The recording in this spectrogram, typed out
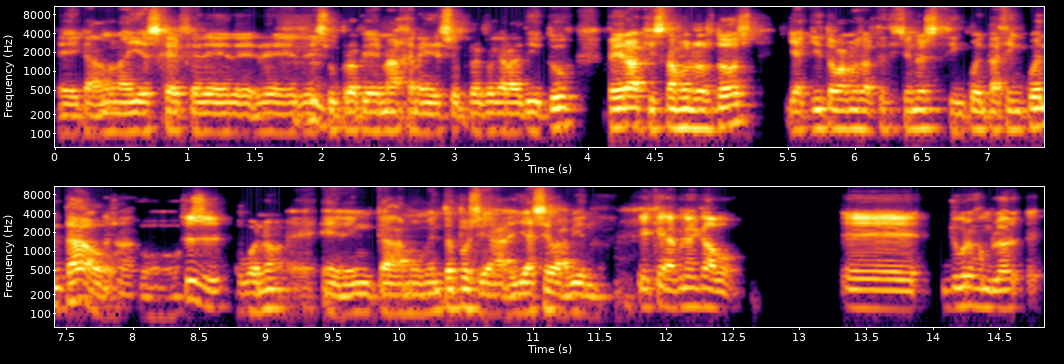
eh, cada uno ahí es jefe de, de su propia imagen y de su propio canal de YouTube, pero aquí estamos los dos y aquí tomamos las decisiones 50-50 o, bueno, eh, en cada momento pues ya, ya se va viendo. Y es que al fin y al cabo, eh, yo por ejemplo, eh,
